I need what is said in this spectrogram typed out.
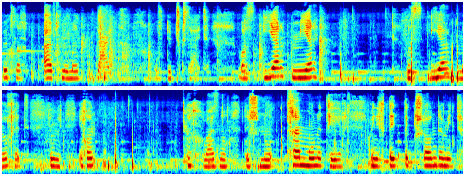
wirklich einfach nur geil, auf Deutsch gesagt. Was ihr mir, was ihr möchtet, Junge, ich kann, ich weiß noch, das ist noch kein Monat her, bin ich dort gestanden mit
